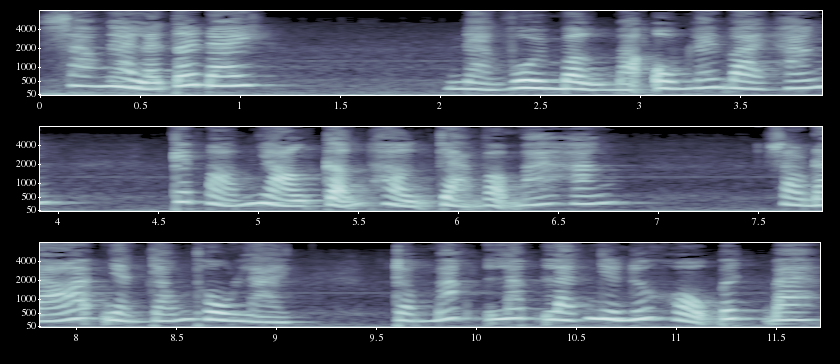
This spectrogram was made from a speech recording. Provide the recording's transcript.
Sao ngài lại tới đây? Nàng vui mừng mà ôm lấy vai hắn. Cái mỏm nhọn cẩn thận chạm vào má hắn. Sau đó nhanh chóng thu lại trong mắt lấp lánh như nước hồ bích ba.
